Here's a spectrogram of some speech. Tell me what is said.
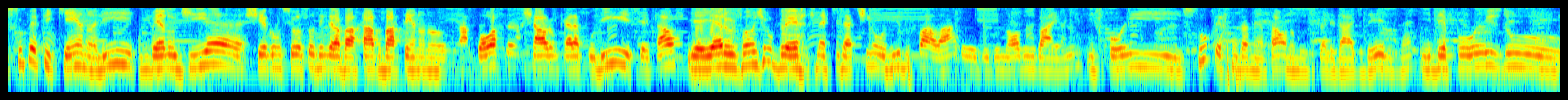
super pequeno ali. Um belo dia, chega um senhor todo engravatado batendo no- na porta, acharam que era a polícia e tal. E aí era o João Gilberto, né? Que já tinha ouvido falar do- do Novos Baianos e foi super fundamental na musicalidade deles, né? E depois do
